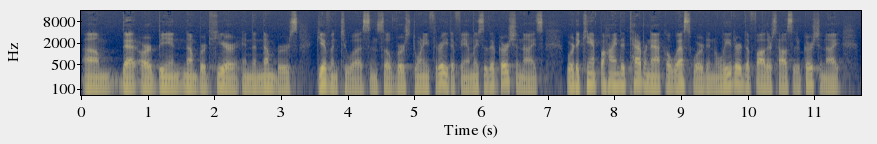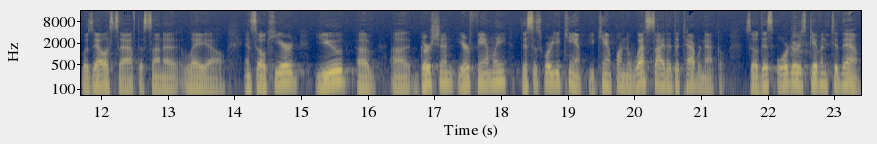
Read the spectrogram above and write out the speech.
um, that are being numbered here in the numbers given to us. And so, verse 23 the families of the Gershonites were to camp behind the tabernacle westward, and the leader of the father's house of the Gershonite was Eliasaph, the son of Lael. And so, here, you, uh, uh, Gershon, your family, this is where you camp. You camp on the west side of the tabernacle. So this order is given to them.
